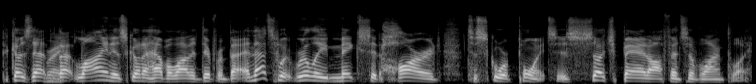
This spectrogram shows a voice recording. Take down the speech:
because that, right. that line is going to have a lot of different back, and that's what really makes it hard to score points is such bad offensive line play.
